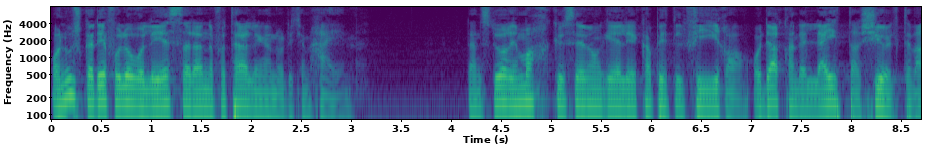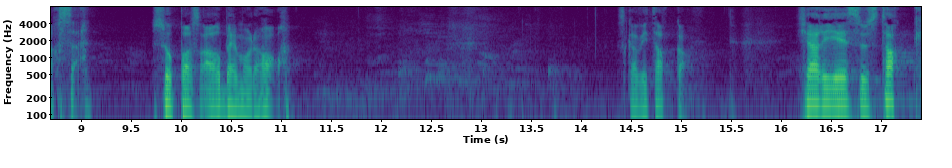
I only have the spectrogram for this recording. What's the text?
Og nå skal dere få lov å lese denne fortellingen når dere kommer hjem. Den står i Markus evangeliet kapittel 4, og der kan dere lete sjøl til verset. Såpass arbeid må dere ha. Skal vi takke? Kjære Jesus, takk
